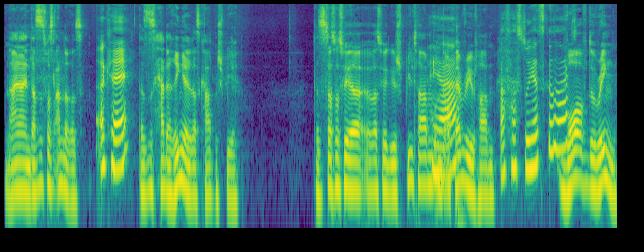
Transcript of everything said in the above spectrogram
Nein, nein, das ist was anderes. Okay. Das ist Herr der Ringe, das Kartenspiel. Das ist das, was wir, was wir gespielt haben und Ja. auch reviewed haben. Was hast du jetzt gesagt? War of the Ring,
